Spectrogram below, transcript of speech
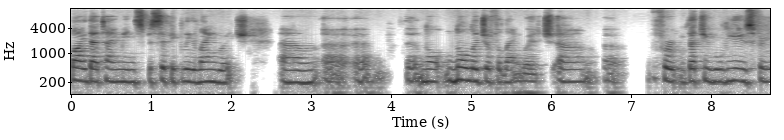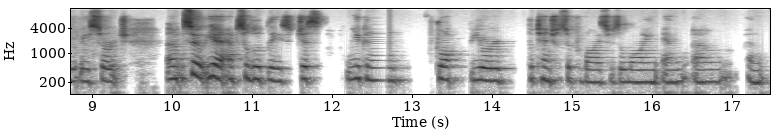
by that I mean specifically language, um, uh, the knowledge of the language uh, for that you will use for your research. Um, so yeah, absolutely. Just you can drop your potential supervisors a line and um, and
